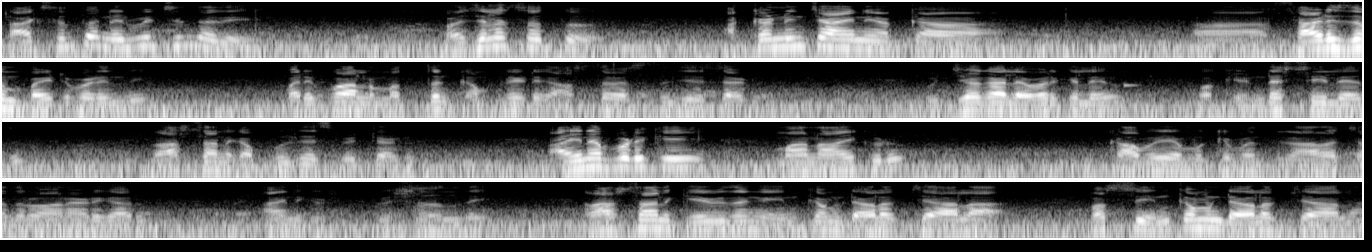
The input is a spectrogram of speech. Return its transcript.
ట్యాక్సులతో నిర్మించింది అది. ప్రజల సొత్తు. అక్కడి నుంచి ఆయన యొక్క శాడిజం బయటపడింది. పరిపాలన మొత్తం కంప్లీట్గా అస్తవ్యస్తం చేశాడు. ఉద్యోగాలు ఎవరికి లేవు. ఒక ఇండస్ట్రీ లేదు. రాష్ట్రానికి అప్పులు చేసి పెట్టాడు. అయినప్పటికీ మా నాయకుడు కాబోయే ముఖ్యమంత్రి నారా చంద్రబాబు నాయుడు గారు ఆయనకి విషయం ఉంది. రాష్ట్రానికి ఏ విధంగా ఇన్కమ్ డెవలప్ చేయాలా ఫస్ట్ ఇన్కమ్ డెవలప్ చేయాలా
